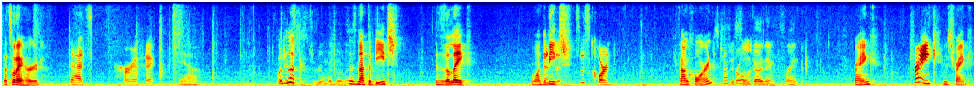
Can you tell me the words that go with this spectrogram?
that's what I heard. That's horrific. Yeah. What Look, It's a room window, this is not the beach. This is a lake. I want the beach. This? This is corn. You found corn? Stop Just rolling. some guy named Frank. Frank? Frank. Who's Frank?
